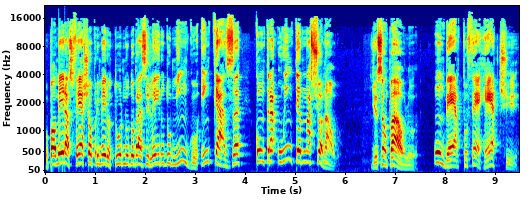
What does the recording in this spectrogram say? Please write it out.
O Palmeiras fecha o primeiro turno do Brasileiro domingo, em casa, contra o Internacional. De São Paulo, Humberto Ferretti.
